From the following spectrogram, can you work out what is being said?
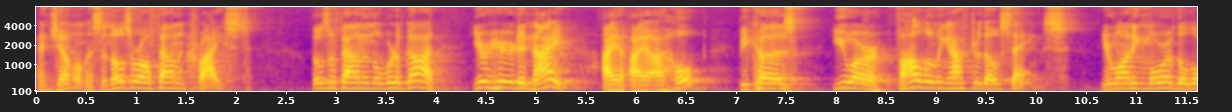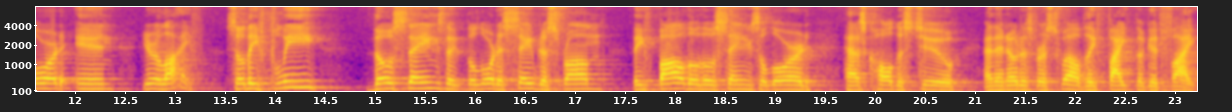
and gentleness. And those are all found in Christ. Those are found in the Word of God. You're here tonight, I, I, I hope, because you are following after those things. You're wanting more of the Lord in your life. So they flee those things that the Lord has saved us from. They follow those things the Lord has called us to. And then notice verse 12 they fight the good fight.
